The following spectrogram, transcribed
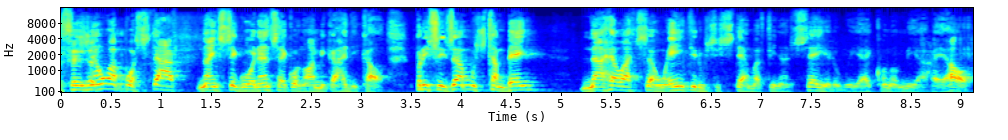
Seja... E não apostar na insegurança econômica radical. Precisamos também, na relação entre o sistema financeiro e a economia real,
